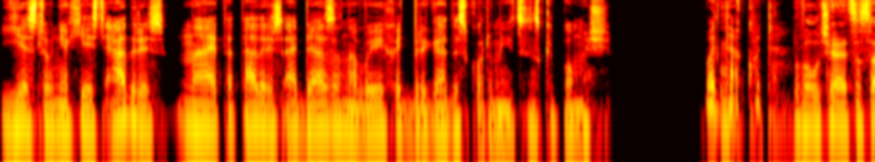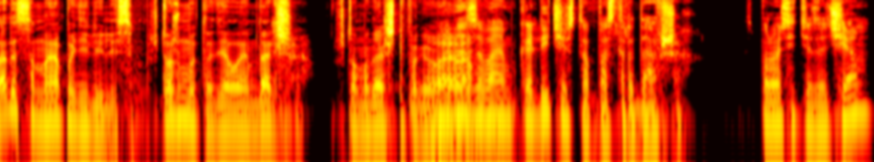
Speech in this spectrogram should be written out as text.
если у них есть адрес, на этот адрес обязана выехать бригада скорой медицинской помощи. Вот так вот. Ну, Получается, с адресом мы определились. Что же мы-то делаем дальше? Что мы дальше-то Мы поговорим? называем количество пострадавших. Спросите, зачем?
